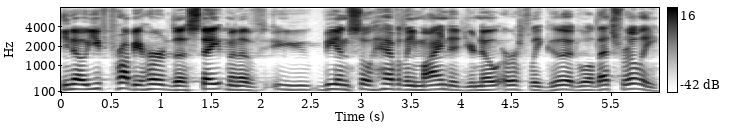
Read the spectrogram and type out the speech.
You know, you've probably heard the statement of you being so heavenly minded, you're no earthly good. Well, that's really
